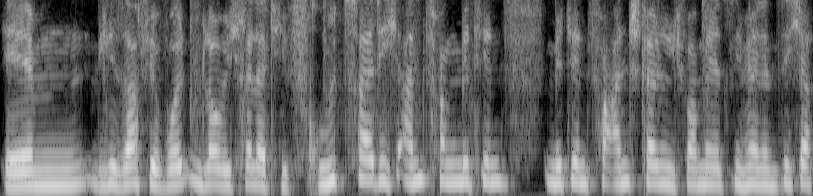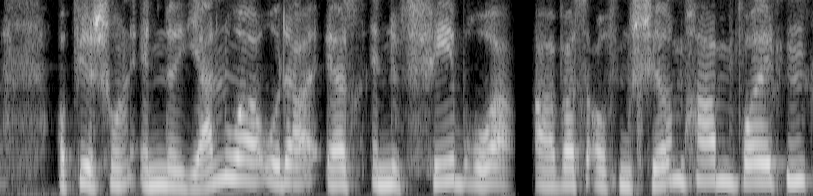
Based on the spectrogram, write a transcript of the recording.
Ähm, wie gesagt, wir wollten, glaube ich, relativ frühzeitig anfangen mit den, mit den Veranstaltungen. Ich war mir jetzt nicht mehr ganz sicher, ob wir schon Ende Januar oder erst Ende Februar was auf dem Schirm haben wollten.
